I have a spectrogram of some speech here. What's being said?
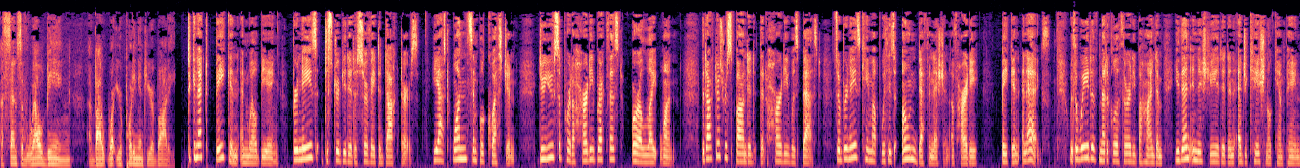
a sense of well being about what you're putting into your body. To connect bacon and well being, Bernays distributed a survey to doctors. He asked one simple question Do you support a hearty breakfast or a light one? The doctors responded that hearty was best, so Bernays came up with his own definition of hearty bacon and eggs. With the weight of medical authority behind him, he then initiated an educational campaign,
